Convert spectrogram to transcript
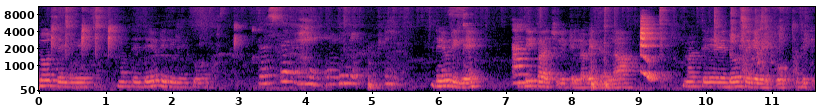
ದೋಸೆಗೆ ಮತ್ತು ದೇವರಿಗೆ ಬೇಕು. ದೇವರಿಗೆ. ದೀಪ ಹಚ್ಚಲಿಕ್ಕೆಲ್ಲ ಬೇಕಲ್ಲ? ಮತ್ತೆ ದೋಸೆಗೆ ಬೇಕು ಅದಕ್ಕೆ.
